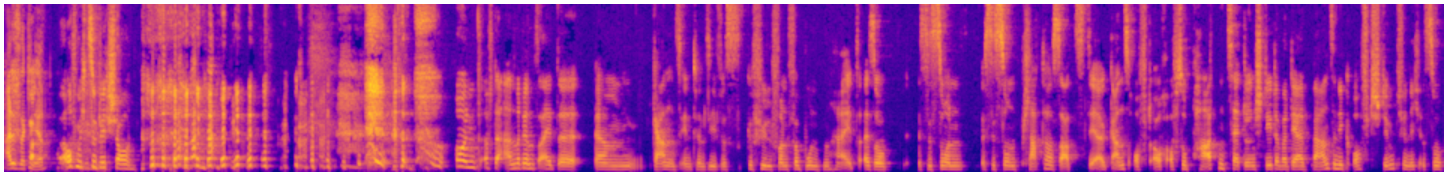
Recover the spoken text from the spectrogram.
Alles erklärt. Hör auf mich zu durchschauen. und auf der anderen Seite ähm, ganz intensives Gefühl von Verbundenheit. Also es ist so ein es ist so ein platter Satz, der ganz oft auch auf so Patenzetteln steht, aber der wahnsinnig oft stimmt, finde ich, ist so,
